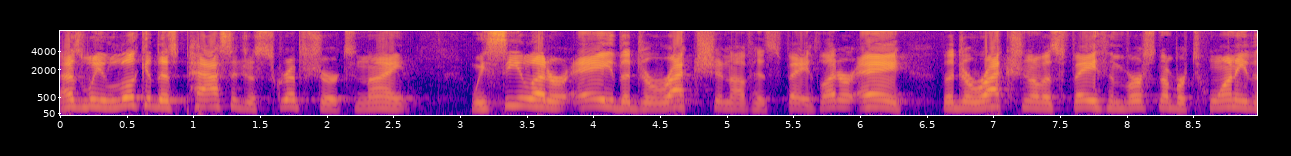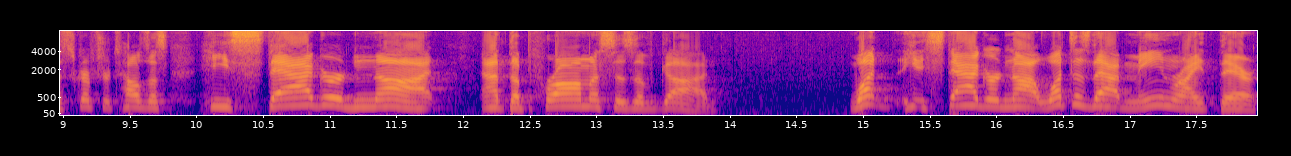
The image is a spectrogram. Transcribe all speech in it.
As we look at this passage of Scripture tonight, we see letter A, the direction of his faith. Letter A, the direction of his faith. In verse number 20, the Scripture tells us, He staggered not at the promises of God. What he staggered not. What does that mean right there?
